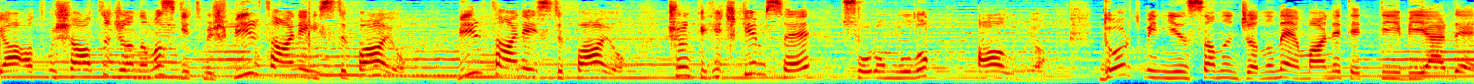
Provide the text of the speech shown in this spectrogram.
Ya 66 canımız gitmiş bir tane istifa yok. Bir tane istifa yok. Çünkü hiç kimse sorumluluk almıyor. 4000 insanın canını emanet ettiği bir yerde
